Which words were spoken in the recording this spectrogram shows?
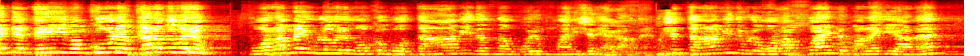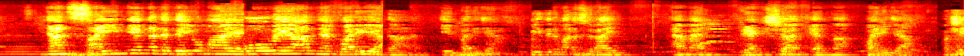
എന്റെ ദൈവം കൂടെ കടന്നു വരും പുറമെ ഉള്ളവര് നോക്കുമ്പോ ദാവിദ് എന്ന ഒരു മനുഷ്യനെയാ കാണുന്നത് പക്ഷെ ദാവിദ് ഇവിടെ ഉറപ്പായിട്ട് പറയുകയാണ് ഞാൻ സൈന്യങ്ങളുടെ ദൈവമായ ഗോവയാൽ ഞാൻ വരികയാണ്. ഈ പരിച ഇതിന് മനസ്സിലായി രക്ഷ എന്ന പരിച പക്ഷെ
